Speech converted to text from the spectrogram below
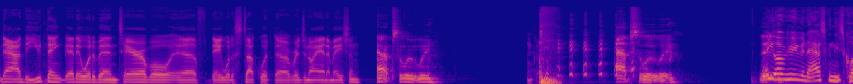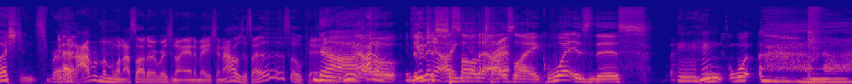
Now, do you think that it would have been terrible if they would have stuck with the original animation? Absolutely, Okay. absolutely. Why are you over here even asking these questions, bro? because I remember when I saw the original animation, I was just like, "Uh, "It's okay." Nah, I don't. The you're minute I saw that, I was like, "What is this? Mhm. What? Oh, no."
